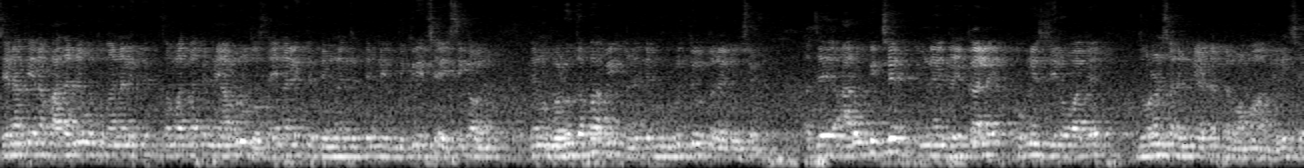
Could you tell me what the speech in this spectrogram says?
જેનાથી એના ફાધરને એવું હતું આના લીધે સમાજમાં તેમની આબરૂ જશે એના લીધે તેમણે જે તેમની દીકરી છે ઈશિકાબેન તેનું ગળું દબાવી અને તેમનું મૃત્યુ કરેલું છે. જે આરોપી છે, એમને ગઈકાલે ઓગણીસ જીરો વાગે ધોરણસર એમની અટક કરવામાં આવેલી છે.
